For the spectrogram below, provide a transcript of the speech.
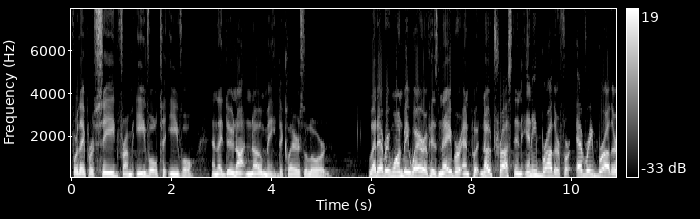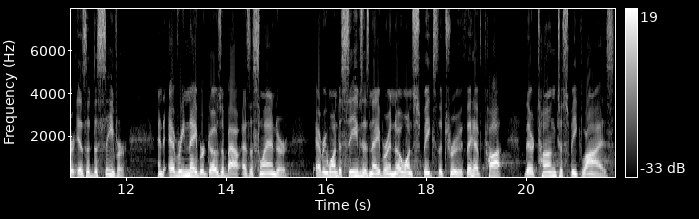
for they proceed from evil to evil, and they do not know me, declares the Lord. Let everyone beware of his neighbor and put no trust in any brother, for every brother is a deceiver, and every neighbor goes about as a slanderer. Everyone deceives his neighbor, and no one speaks the truth. They have taught their tongue to speak lies.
